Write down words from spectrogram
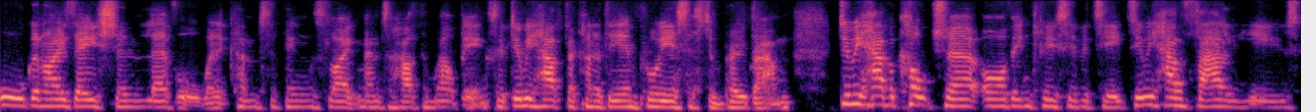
organization level when it comes to things like mental health and well-being? So, do we have the kind of the employee assistant program? Do we have a culture of inclusivity? Do we have values?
